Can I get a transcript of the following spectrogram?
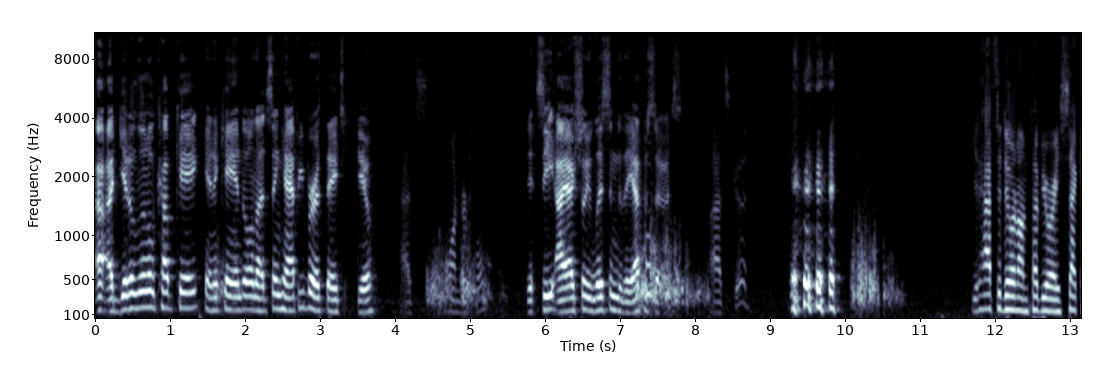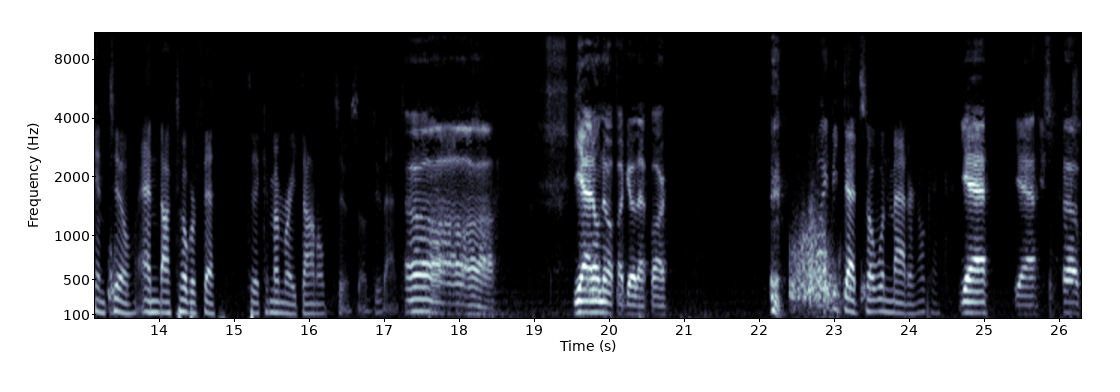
I'd get a little cupcake and a candle, and I'd sing "Happy Birthday" to you. That's wonderful. See, I actually listened to the episodes. That's good. You'd have to do it on February 2nd, too, and October 5th to commemorate Donald, too, so do that. Too. Uh, yeah, I don't know if I'd go that far. I'd be dead, so it wouldn't matter. Okay. Yeah, yeah. So,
